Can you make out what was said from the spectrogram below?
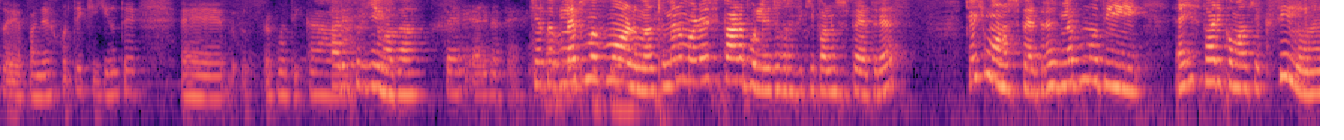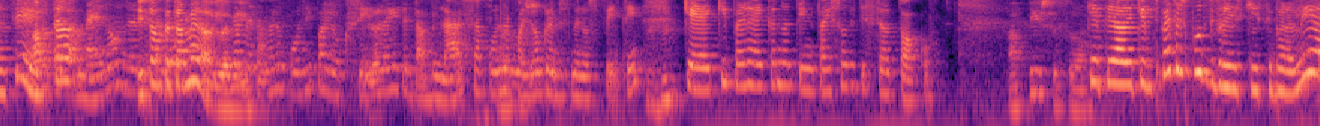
το επανέρχονται και γίνονται ε, πραγματικά Αριστουργήματα. τε- έργα τέχνης. Και τα βλέπουμε από μόνοι μας. Εμένα μου αρέσει πάρα πολύ η ζωγραφική πάνω στις πέτρες. Και όχι μόνο στις πέτρες, βλέπουμε ότι έχεις πάρει κομμάτια ξύλων, έτσι. Αυτά Πεταμένο, ναι, ήταν πεταμένα δηλαδή. Ήταν πεταμένο πολύ παλιό ξύλο, λέγεται ταμπλάς, από ένα παλιό γκρεμισμένο σπίτι. Και εκεί πέρα έκανα την, τα εισόδη της Θεοτόκου. Απίστευτο. Και, τα, και τις πέτρες πού τις βρίσκεις, στην παραλία;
